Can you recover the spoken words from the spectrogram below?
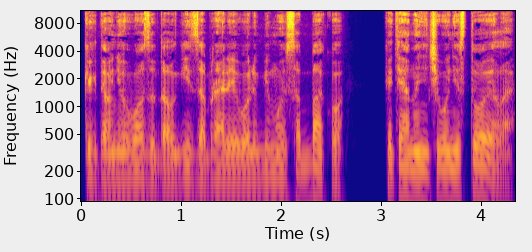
когда у него за долги забрали его любимую собаку, хотя она ничего не стоила.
